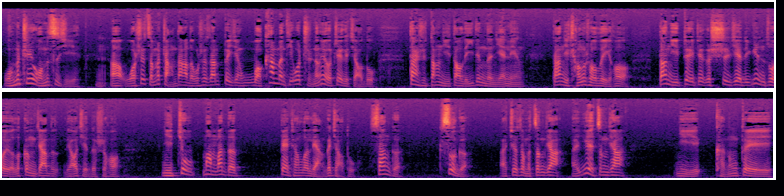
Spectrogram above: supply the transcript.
我们只有我们自己。啊，我是怎么长大的？我是咱们背景，我看问题我只能有这个角度。但是当你到了一定的年龄，当你成熟了以后，当你对这个世界的运作有了更加的了解的时候。你就慢慢的变成了两个角度、三个、四个啊，就这么增加啊，越增加，你可能对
